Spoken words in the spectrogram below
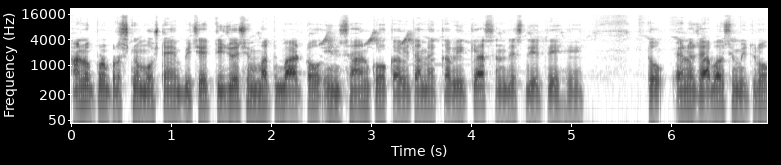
આનો પણ પ્રશ્ન મોસ્ટ એમપી છે ત્રીજો છે મત બાંટો इंसान को कविता में कवि क्या संदेश देते हैं તો એનો જવાબ આવશે મિત્રો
